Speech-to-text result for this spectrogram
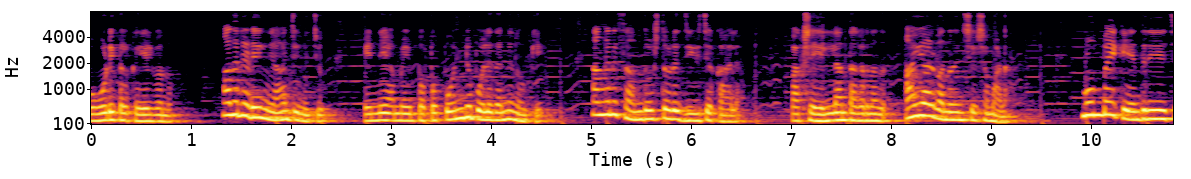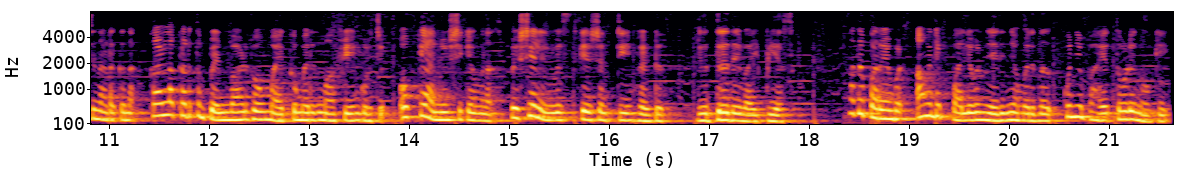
കോടികൾ കയ്യിൽ വന്നു. അതിനിടയിൽ ഞാൻ ജനിച്ചു. എന്നെ അമ്മയും പപ്പ പൊന്നുപോലെ തന്നെ നോക്കി. അങ്ങനെ സന്തോഷത്തോടെ ജീവിച്ച കാലം. പക്ഷേ എല്ലാം തകർന്നത് അയാൾ വന്നതിന് ശേഷമാണ്. മുംബൈ കേന്ദ്രീകരിച്ച് നടക്കുന്ന കള്ളക്കടത്തും പെൺവാണിഭവും മയക്കുമരുന്ന് മാഫിയയും കുറിച്ച് ഒക്കെ അന്വേഷിക്കാൻ വന്ന special investigation team head Rudradev I P S. അത് പറയുമ്പോൾ അവന്റെ പല്ലുകൾ ഞെരിഞ്ഞമരുന്നത് കുഞ്ഞ് ഭയത്തോടെ നോക്കി.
